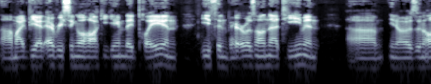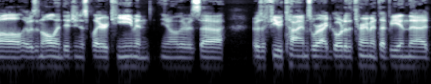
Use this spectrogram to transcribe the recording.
um, I'd be at every single hockey game they'd play, and Ethan Bear was on that team, and um, you know, it was an all it was an all Indigenous player team, and you know, there was uh, there was a few times where I'd go to the tournament, I'd be in the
